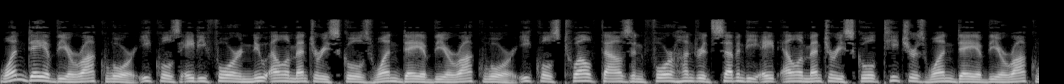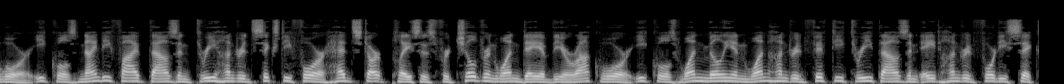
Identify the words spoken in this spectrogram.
One day of the Iraq War equals 84 new elementary schools. One day of the Iraq War equals 12,478 elementary school teachers. One day of the Iraq War equals 95,364 Head Start places for children. One day of the Iraq War equals 1,153,846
